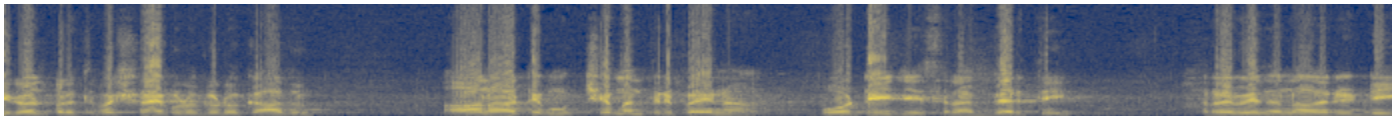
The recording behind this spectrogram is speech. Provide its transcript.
ఈరోజు ప్రతిపక్ష నాయకుడు కూడా కాదు ఆనాటి ముఖ్యమంత్రి పైన పోటీ చేసిన అభ్యర్థి రవీంద్రనాథ్ రెడ్డి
